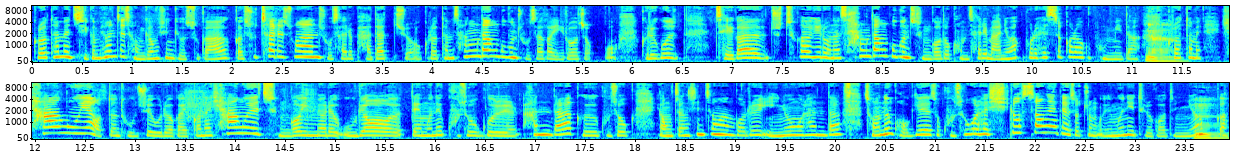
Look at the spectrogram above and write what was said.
그렇다면 지금 현재 정경심 교수가 그러니까 수차례 소환 조사를 받았죠. 그렇다면 상당 부분 조사가 이루어졌고 그리고 제가 추측하기로는 상당 부분 증거도 검찰이 많이 확보를 했을 거라고 봅니다. 네. 그렇다면 향후에 어떤 도주의 우려가 있거나 향후에 증거 인멸의 우려 때문에 구속을 한다. 그 구속 영장 신청한 거를 인용을 한다. 저는 거기에서 구속을 할 실효성에 대해서 좀 의문이 들거든요. 음. 그러니까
